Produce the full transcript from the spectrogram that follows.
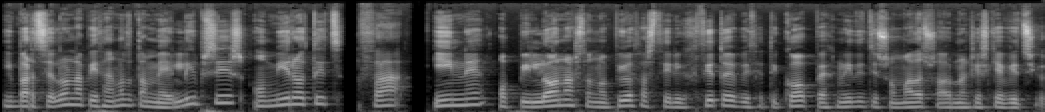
η Μπαρσελόνα πιθανότατα με ελλείψεις, ο Μύρωτιτ θα είναι ο πυλώνας στον οποίο θα στηριχθεί το επιθετικό παιχνίδι της ομάδας του Άρουνα Γεσκεβίτσιου.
